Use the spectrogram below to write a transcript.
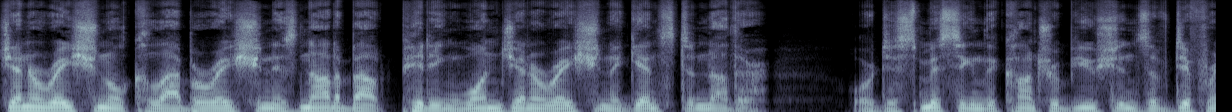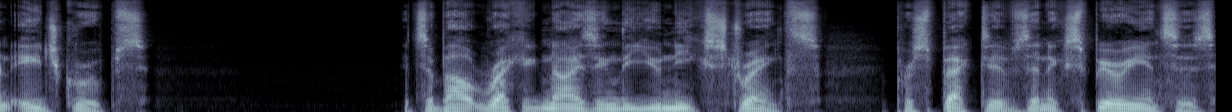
Generational collaboration is not about pitting one generation against another or dismissing the contributions of different age groups. It's about recognizing the unique strengths, perspectives, and experiences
